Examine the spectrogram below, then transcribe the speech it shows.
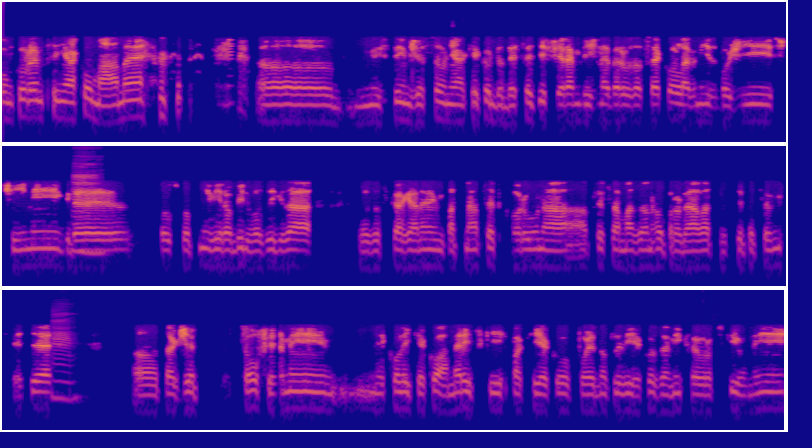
konkurenci nějakou máme. uh, myslím, že jsou nějak jako do deseti firm, když neberu zase jako levný zboží z Číny, kde mm. jsou schopni vyrobit vozík za vozovkách, já nevím, 1500 korun a, a přes Amazon ho prodávat prostě po celém světě. Hmm. Uh, takže jsou firmy několik jako amerických, pak i jako po jednotlivých jako zemích v Evropské unii.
